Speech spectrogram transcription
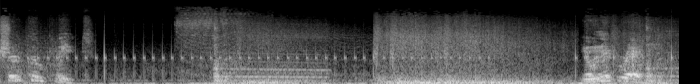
Construction complete. Unit ready.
